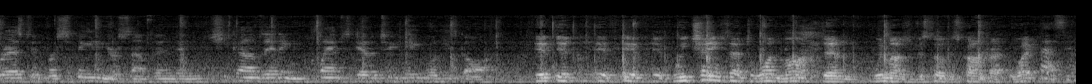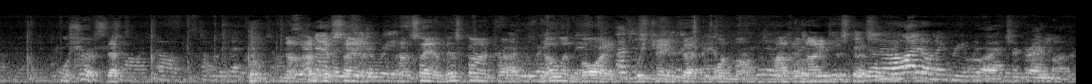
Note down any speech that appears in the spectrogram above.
arrested for speeding or something, and she comes in and clamps together two people, he's gone. If, if, if, if, if we change that to one month, then we might as well just throw this contract away. That's not really. Well, sure, that's- John, oh, sorry, that's John. No, You're I'm not just gonna get saying. I'm saying this contract is Right. null and void if we just change that to one month. Might as well not even discuss it. No, I don't agree with All right, that. your grandmother.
